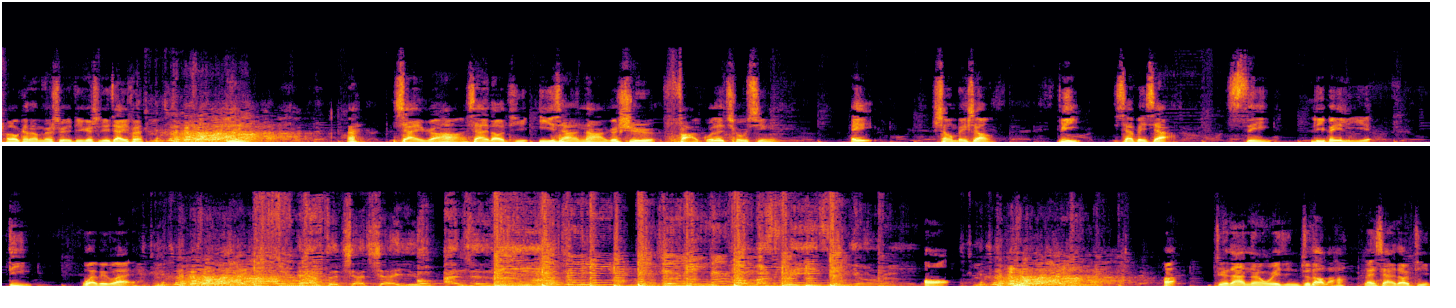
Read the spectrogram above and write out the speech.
好了，我看到我们的水第一个直接加一分。来，下一个哈，下一道题，以下哪个是法国的球星？A. 上背上，B. 下背下，C. 里贝里，D. 外背外。the cha cha you. Oh, Angelina. Angelina. Oh. 这答案呢，我已经知道了哈。来下一道题，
